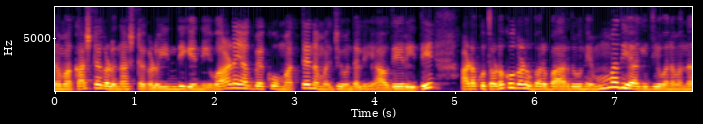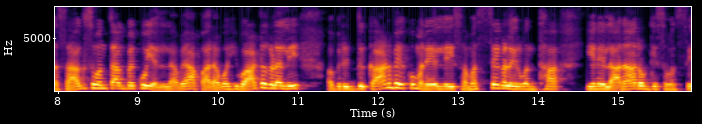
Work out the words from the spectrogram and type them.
ನಮ್ಮ ಕಷ್ಟಗಳು ನಷ್ಟಗಳು ಇಂದಿಗೆ ನಿವಾರಣೆ ಆಗಬೇಕು ಮತ್ತೆ ನಮ್ಮ ಜೀವನದಲ್ಲಿ ಯಾವುದೇ ರೀತಿ ಅಡಕು ತೊಡಕುಗಳು ಬರಬಾರ್ದು. ನೆಮ್ಮದಿಯಾಗಿ ಜೀವನವನ್ನು ಸಾಗಿಸುವಂತಾಗಬೇಕು. ಎಲ್ಲ ವ್ಯಾಪಾರ ವಹಿವಾಟುಗಳಲ್ಲಿ ಅಭಿವೃದ್ಧಿ ಕಾಣಬೇಕು. ಮನೆಯಲ್ಲಿ ಸಮಸ್ಯೆಗಳಿರುವಂತಹ ಏನೆಲ್ಲ, ಅನಾರೋಗ್ಯ ಸಮಸ್ಯೆ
